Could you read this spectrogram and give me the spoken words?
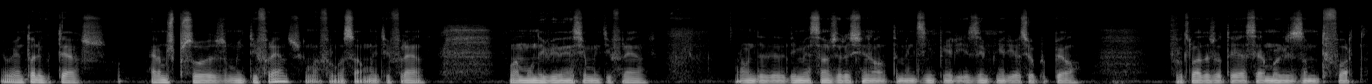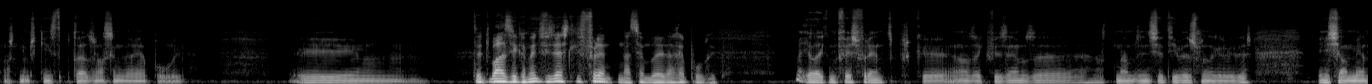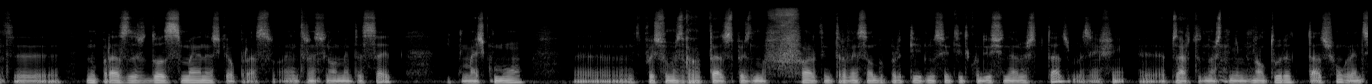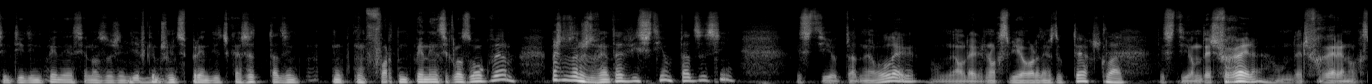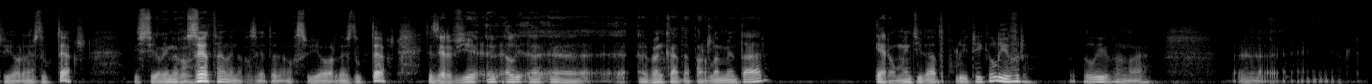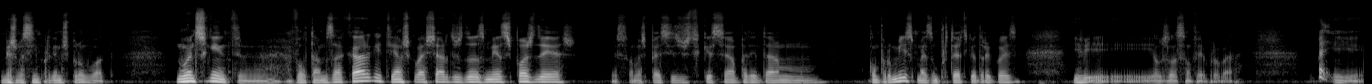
Eu e António Guterres éramos pessoas muito diferentes, com uma formação muito diferente, com uma evidência muito diferente, onde a dimensão geracional também desempenharia, desempenharia o seu papel. Por outro lado, a JTS era uma organização muito forte, nós tínhamos 15 deputados na Assembleia da República. E... Portanto, basicamente fizeste-lhe frente na Assembleia da República. Ele é que me fez frente, porque nós é que fizemos a. Nós tomámos a iniciativa da da gravidez, inicialmente no prazo das 12 semanas, que é o prazo internacionalmente aceito e que mais comum. Uh, depois fomos derrotados depois de uma forte intervenção do partido no sentido de condicionar os deputados, mas enfim, uh, apesar de tudo, nós tínhamos na altura deputados com um grande sentido de independência. Nós hoje em dia uhum. ficamos muito surpreendidos que haja deputados com, com, forte independência em relação ao governo, mas nos anos 90 existiam deputados assim. Existia o deputado Manuel Alegre, o Manuel Alegre não recebia ordens do Guterres. Claro. Existia o Medeiros Ferreira, o Medeiros Ferreira não recebia ordens do Guterres existia ali na Roseta, ali na Roseta não recebia ordens do Guterres. Quer dizer, havia a, a, a, a, bancada parlamentar era uma entidade política livre, livre, não é? Uh, mesmo assim perdemos por um voto. No ano seguinte, voltámos à carga e tivemos que baixar dos 12 meses para os 10. Foi só uma espécie de justificação para tentar um compromisso, mais um protesto que outra coisa, e, e, a legislação foi aprovada. Bem,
